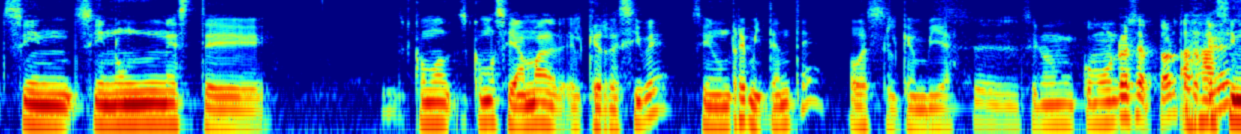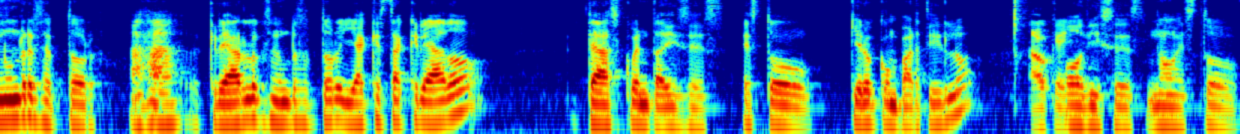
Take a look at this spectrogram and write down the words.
sin, sin un, este, ¿cómo, cómo se llama el que recibe? ¿Sin un remitente? ¿O es el que envía? Sin un, como un receptor, ¿te Ajá, refieres? sin un receptor. Ajá. Ajá. Crearlo sin un receptor, y ya que está creado, te das cuenta, dices, esto quiero compartirlo, Ah, ok. o dices, no, esto,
